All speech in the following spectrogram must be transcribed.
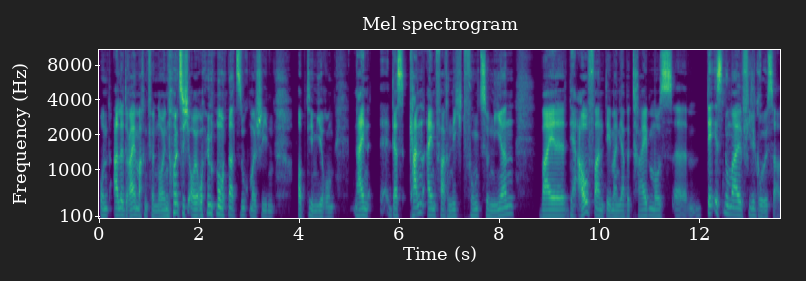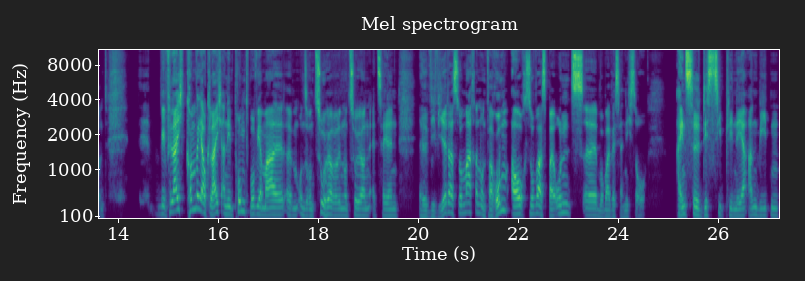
und alle drei machen für 99 Euro im Monat Suchmaschinenoptimierung. Nein, das kann einfach nicht funktionieren, weil der Aufwand, den man ja betreiben muss, ähm, der ist nun mal viel größer. Und wir, vielleicht kommen wir ja auch gleich an den Punkt, wo wir mal ähm, unseren Zuhörerinnen und Zuhörern erzählen, äh, wie wir das so machen und warum auch sowas bei uns, äh, wobei wir es ja nicht so einzeldisziplinär anbieten,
